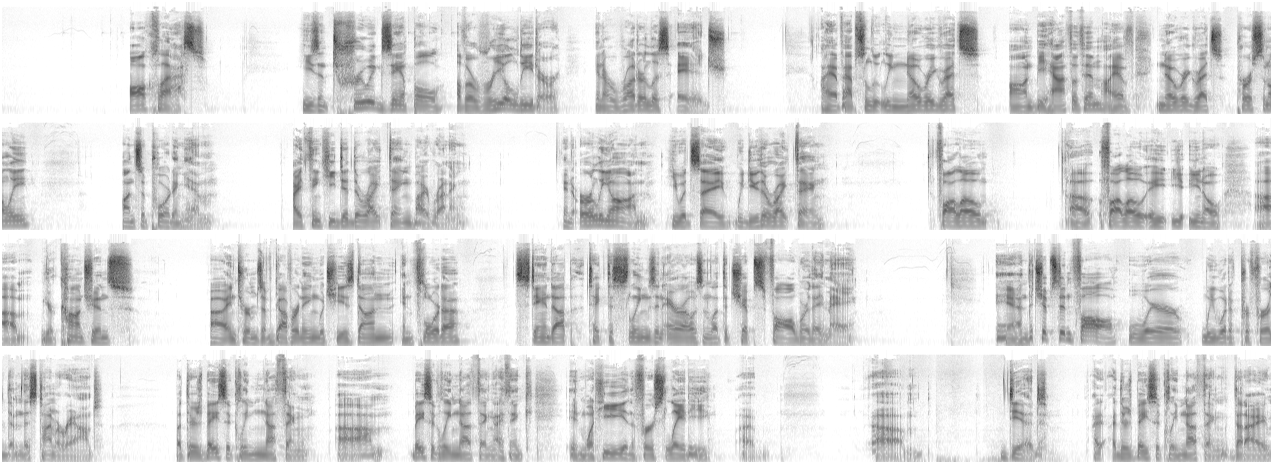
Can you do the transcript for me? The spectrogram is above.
All class. He's a true example of a real leader in a rudderless age. I have absolutely no regrets on behalf of him. I have no regrets personally on supporting him. I think he did the right thing by running. And early on, he would say, "We do the right thing. Follow, uh, follow, uh, y- you know, um, your conscience uh, in terms of governing, which he has done in Florida. Stand up, take the slings and arrows, and let the chips fall where they may." And the chips didn't fall where we would have preferred them this time around. But there's basically nothing, um, basically nothing, I think, in what he and the First Lady uh, um, did. I, I, there's basically nothing that I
